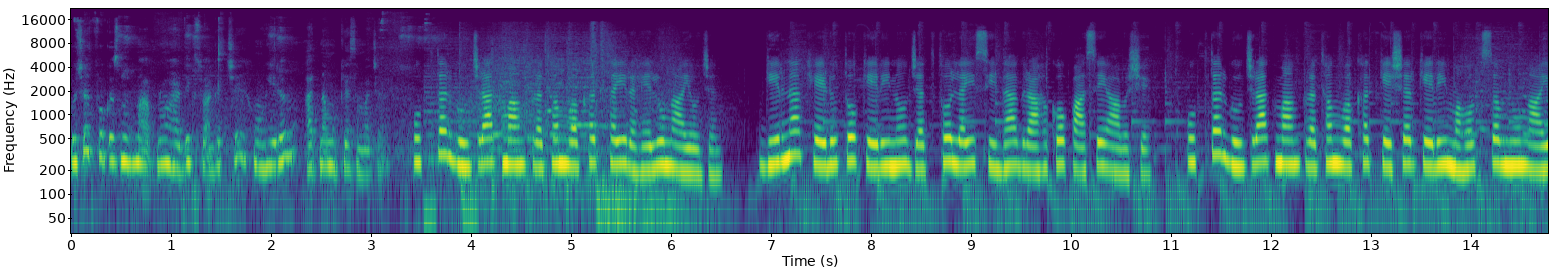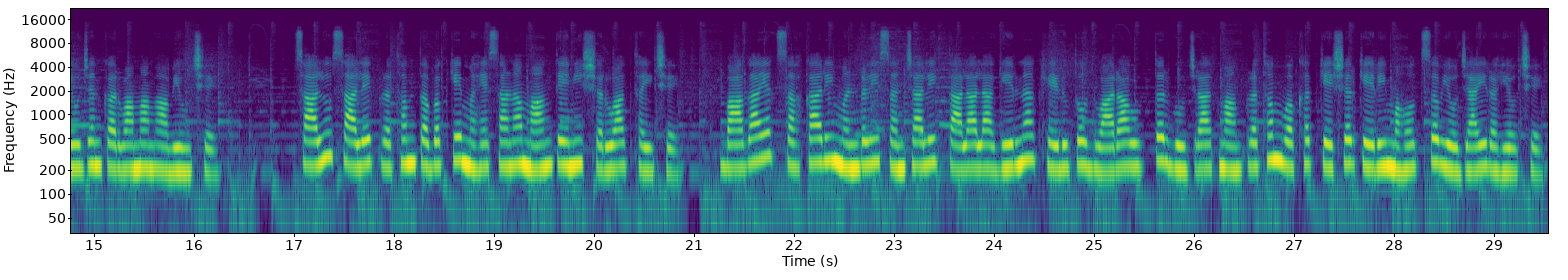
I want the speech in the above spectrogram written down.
Gujarat focus ન્યૂઝમાં આપનું હાર્દિક સ્વાગત છે. હું હિરલ, આજના મુખ્ય સમાચાર. ઉત્તર ગુજરાતમાં પ્રથમ વખત થઈ રહેલું આયોજન. ગીરના ખેડૂતો કેરીનો જથ્થો લઈ સીધા ગ્રાહકો પાસે આવશે. ઉત્તર ગુજરાતમાં પ્રથમ વખત કેસર કેરી મહોત્સવનું આયોજન કરવામાં આવ્યું છે. ચાલુ સાલે પ્રથમ તબક્કે મહેસાણા માંગ તેની શરૂઆત થઈ છે. બાગાયત સહકારી મંડળી સંચાલિત તાલાલા ગીરના ખેડૂતો દ્વારા ઉત્તર ગુજરાતમાં પ્રથમ વખત કેસર કેરી મહોત્સવ યોજાઈ રહ્યો છે.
